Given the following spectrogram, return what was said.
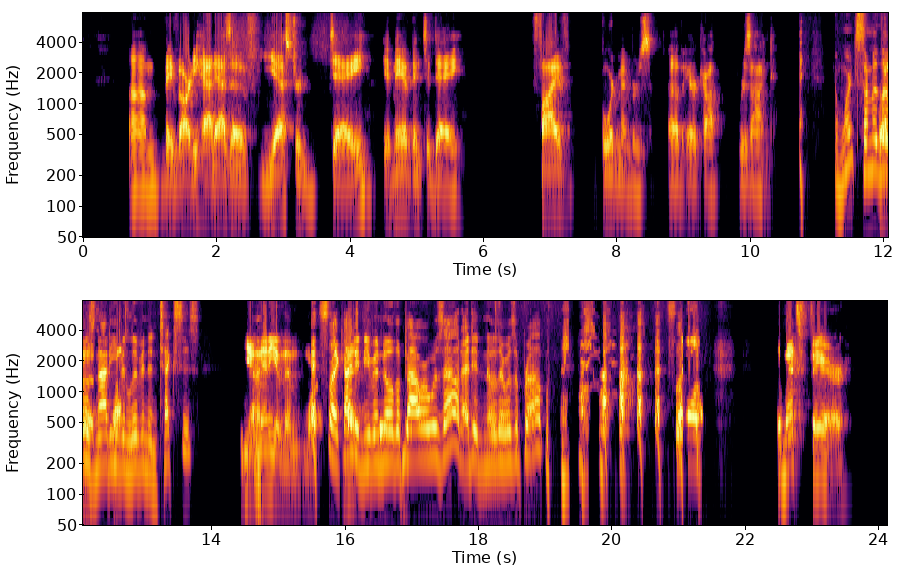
Um, they've already had, as of yesterday, it may have been today, five board members of ERCOT resigned. and weren't some of those not even living in Texas? Yeah, many of them. Were, it's like but, I didn't even know the power was out. I didn't know there was a problem. well, and that's fair.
